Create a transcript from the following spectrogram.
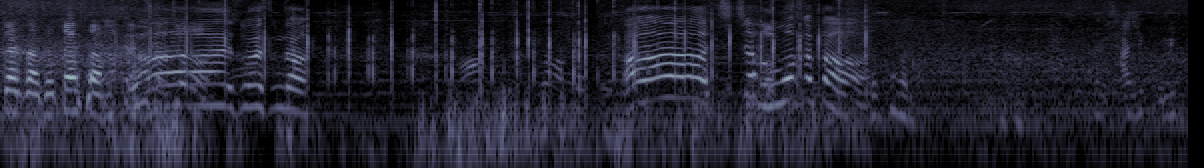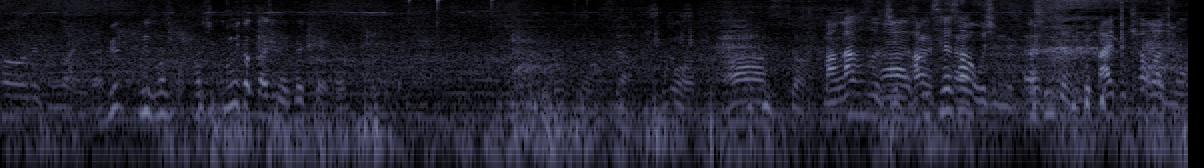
좋다 좋다 좋다 아, 수고하셨습니다. 아, 진짜 너무 아깝다. 49m는 그거 아닌가요? 그 49m까지는 됐죠. 진짜, 진짜. 아, 진짜. 망가서 지금 밤 새서 하고 싶네. 진짜 라이트 켜가지고.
